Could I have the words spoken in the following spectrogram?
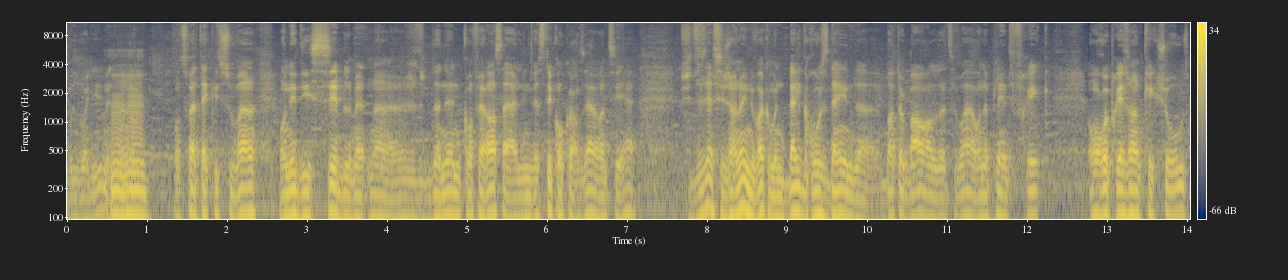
vous le voyez maintenant. On se fait attaquer souvent. On est des cibles maintenant. Je donnais une conférence à l'Université Concordia avant-hier. Je disais, ces gens-là, ils nous voient comme une belle grosse dinde, là, butterball, là, tu vois. On a plein de fric. On représente quelque chose.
